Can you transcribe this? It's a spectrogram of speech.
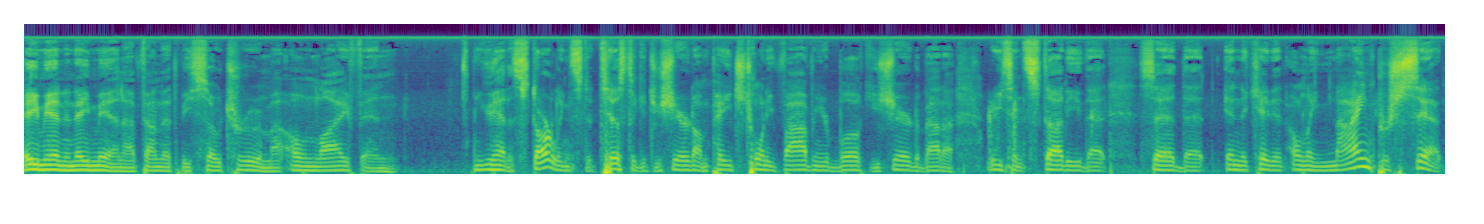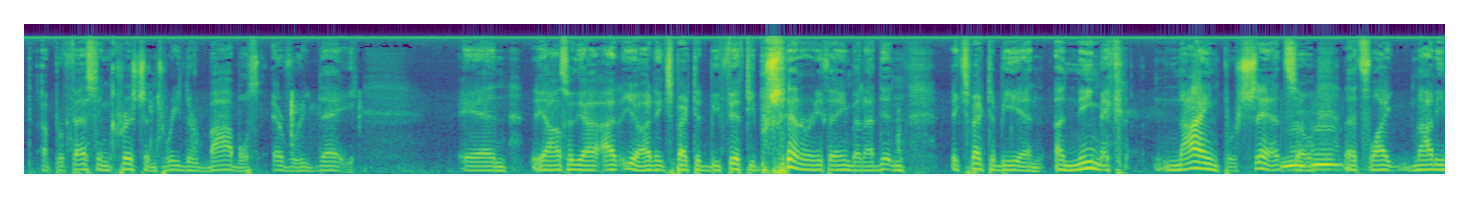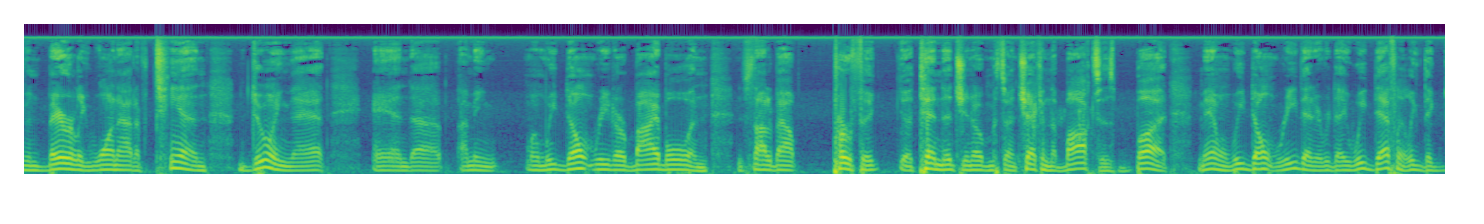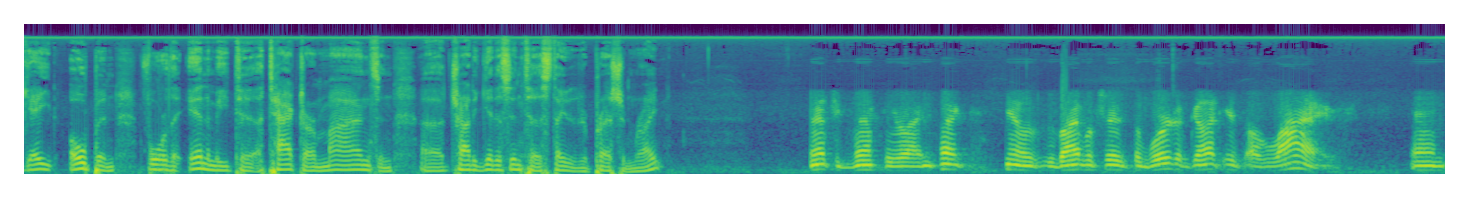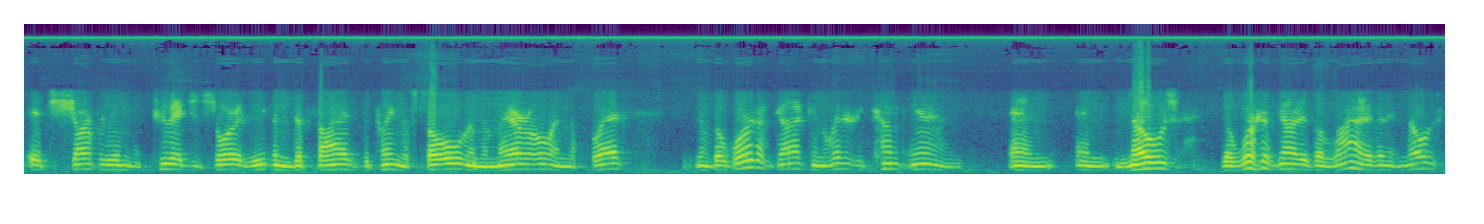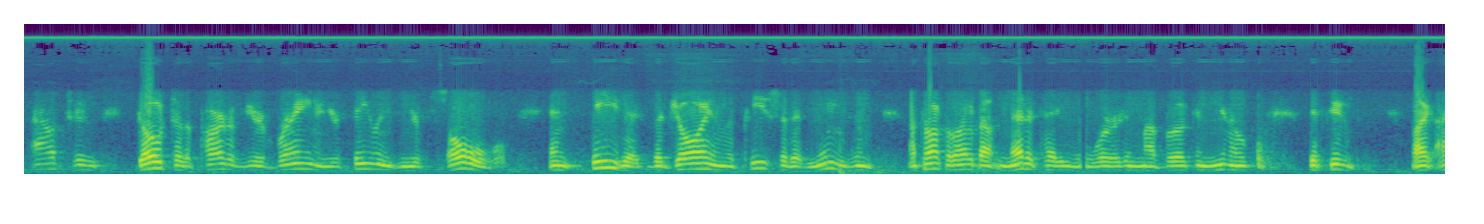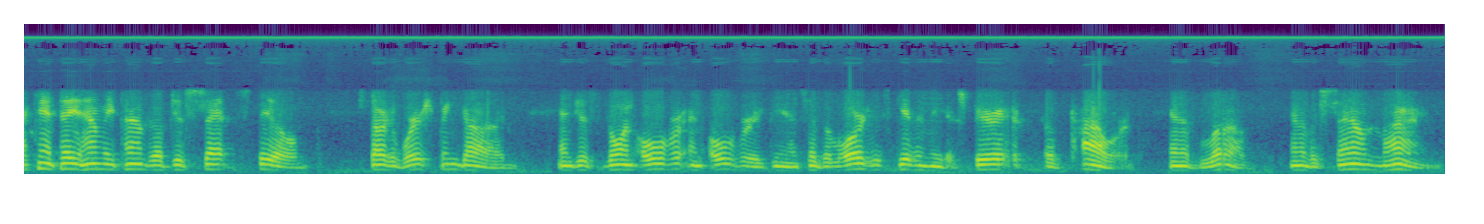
Amen and amen. I found that to be so true in my own life. And you had a startling statistic that you shared on page 25 in your book. You shared about a recent study that said that indicated only 9% of professing Christians read their Bibles every day. And to be honest with you, I, you know, I didn't expect it to be 50% or anything, but I didn't expect to be an anemic 9%. Mm-hmm. So that's like not even barely one out of 10 doing that. And uh, I mean, when we don't read our Bible, and it's not about perfect attendance, you know, checking the boxes. But man, when we don't read that every day, we definitely leave the gate open for the enemy to attack our minds and uh, try to get us into a state of depression. Right? That's exactly right. In fact, you know, the Bible says the Word of God is alive. And it's sharper than a two-edged sword. It even divides between the soul and the marrow and the flesh the Word of God can literally come in and and knows the Word of God is alive and it knows how to go to the part of your brain and your feelings and your soul and feed it the joy and the peace that it needs. And I talk a lot about meditating the Word in my book. And you know, if you like, I can't tell you how many times I've just sat still started worshiping God and just going over and over again. So the Lord has given me a spirit of power and of love and of a sound mind.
